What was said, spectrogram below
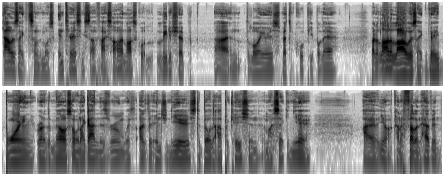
that was like some of the most interesting stuff i saw in law school leadership uh, and the lawyers met some cool people there but a lot of law was like very boring, run of the mill. So when I got in this room with other engineers to build an application in my second year, I, you know, kind of fell in heaven.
